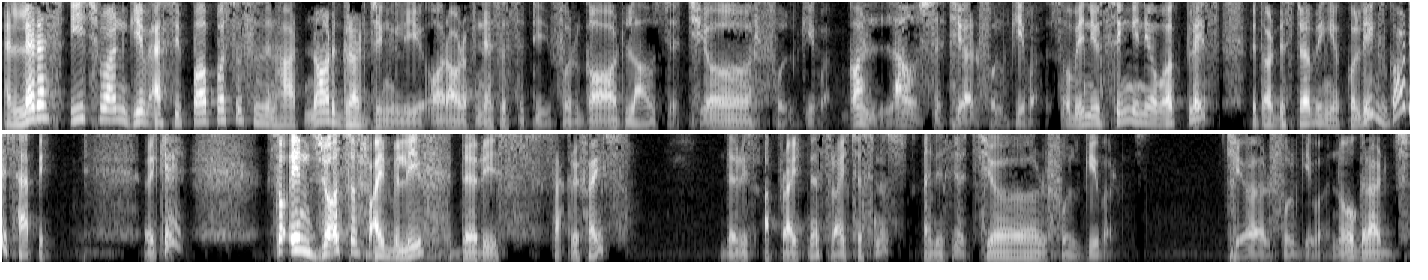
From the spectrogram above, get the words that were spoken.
And let us each one give as he purposes in heart, not grudgingly or out of necessity, for God loves a cheerful giver. God loves a cheerful giver. So when you sing in your workplace without disturbing your colleagues, God is happy. Okay? So in Joseph, I believe there is sacrifice, there is uprightness, righteousness, and is a cheerful giver. Cheerful giver. No grudge,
